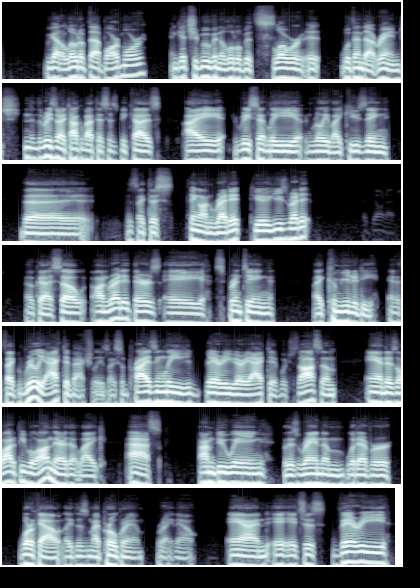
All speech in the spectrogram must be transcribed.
we gotta load up that bar more and get you moving a little bit slower it, within that range. And the reason I talk about this is because I recently really like using the it's like this thing on Reddit. Do you use Reddit? Okay, so on Reddit there's a sprinting like community and it's like really active actually. It's like surprisingly very very active, which is awesome. And there's a lot of people on there that like ask, I'm doing this random whatever workout, like this is my program right now. And it, it's just very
